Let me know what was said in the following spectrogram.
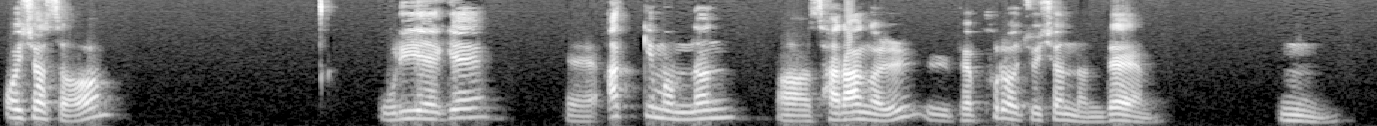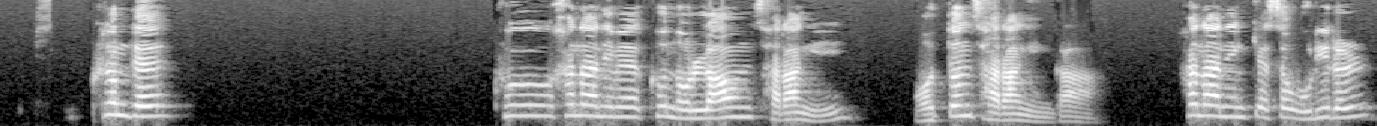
오셔서 우리에게 예, 아낌없는 어, 사랑을 베풀어 주셨는데, 음, 그런데 그 하나님의 그 놀라운 사랑이 어떤 사랑인가? 하나님께서 우리를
